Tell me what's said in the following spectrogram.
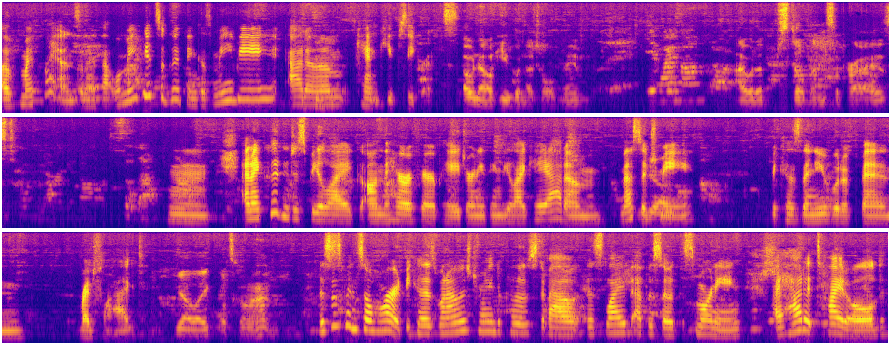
of my plans. And I thought, well, maybe it's a good thing because maybe Adam can't keep secrets. Oh no, he wouldn't have told me. I would have still been surprised. Hmm. And I couldn't just be like on the hair affair page or anything, be like, hey, Adam, message Yeah. me. Because then you would have been red flagged. Yeah, like what's going on? This has been so hard because when I was trying to post about this live episode this morning, I had it titled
